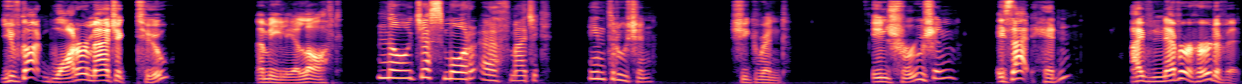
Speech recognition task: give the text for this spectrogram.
You've got water magic too? Amelia laughed. No, just more earth magic. Intrusion. She grinned. Intrusion? Is that hidden? I've never heard of it.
